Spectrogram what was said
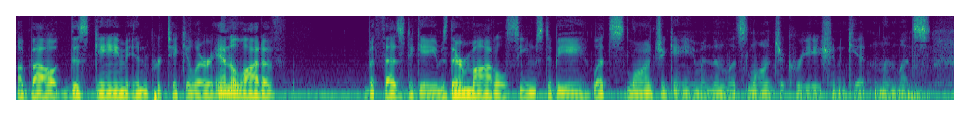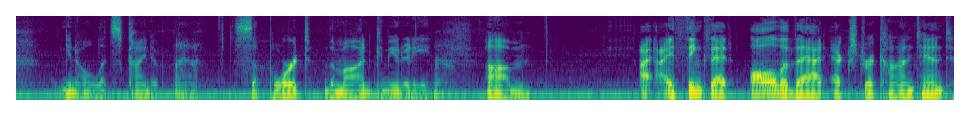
about this game in particular, and a lot of Bethesda games, their model seems to be let's launch a game and then let's launch a creation kit and then let's, you know, let's kind of uh, support the mod community. Um, I, I think that all of that extra content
